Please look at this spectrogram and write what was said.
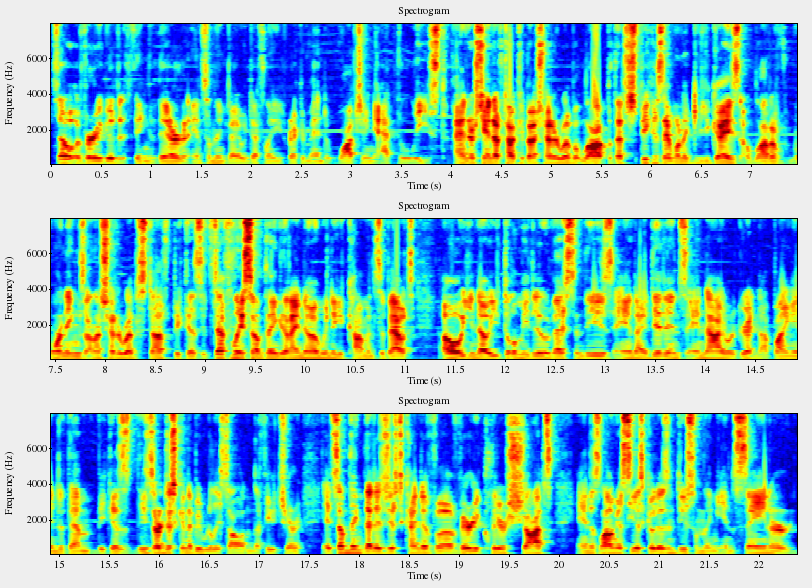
So a very good thing there, and something that I would definitely recommend watching at the least. I understand I've talked about Shattered Web a lot, but that's just because I want to give you guys a lot of warnings on the Shattered Web stuff because it's definitely something that I know I'm going to get comments about. Oh, you know, you told me to invest in these and I didn't, and now I regret not buying into them because these are just going to be really solid in the future. It's something that is just kind of a very clear shot, and as long as CSGO doesn't do something insane or,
